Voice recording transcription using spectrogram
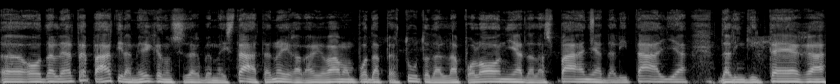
eh, o dalle altre parti l'America non ci sarebbe mai stata. Noi arrivavamo un po' dappertutto, dalla Polonia, dalla Spagna, dall'Italia, dall'Inghilterra,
